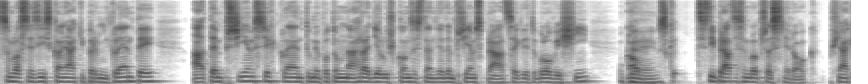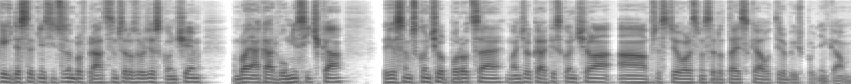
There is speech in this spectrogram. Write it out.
jsem vlastně získal nějaký první klienty a ten příjem z těch klientů mi potom nahradil už konzistentně ten příjem z práce, kdy to bylo vyšší. No, Okay. No, v té práci jsem byl přesně rok. Už nějakých deset měsíců jsem byl v práci, jsem se rozhodl, že skončím. To byla nějaká dvouměsíčka. Takže jsem skončil po roce, manželka taky skončila a přestěhovali jsme se do Tajska a od té doby už podnikám.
